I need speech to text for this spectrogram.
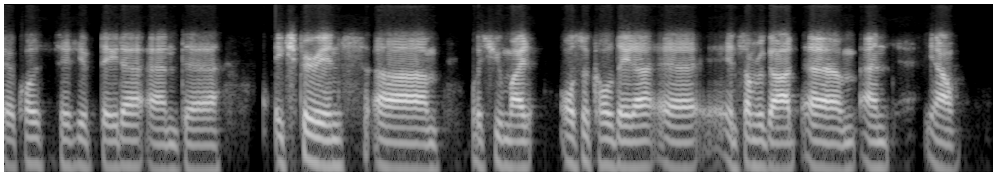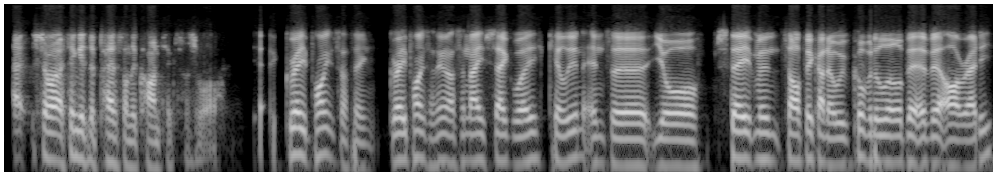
uh, qualitative data and uh, experience, um, which you might also call data uh, in some regard. Um, and you know, uh, so I think it depends on the context as well. Yeah, great points, I think. Great points. I think that's a nice segue, Kilian, into your statement topic. I know we've covered a little bit of it already,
